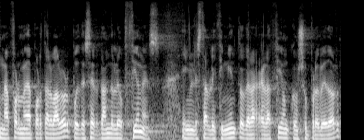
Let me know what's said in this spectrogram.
Una forma de aportar valor puede ser dándole opciones en el establecimiento de la relación con su proveedor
